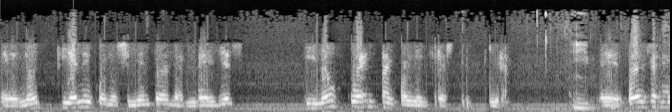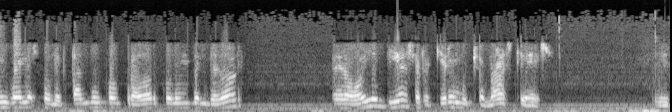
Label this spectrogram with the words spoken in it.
eh, no tienen conocimiento de las leyes y no cuentan con la infraestructura. Y... Eh, pueden ser muy buenos conectando un comprador con un vendedor, pero hoy en día se requiere mucho más que eso. Eh,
